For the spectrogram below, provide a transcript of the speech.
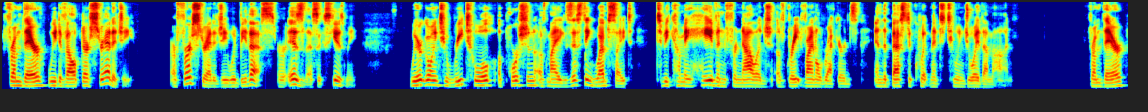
From there, we developed our strategy. Our first strategy would be this, or is this, excuse me we are going to retool a portion of my existing website to become a haven for knowledge of great vinyl records and the best equipment to enjoy them on. From there,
